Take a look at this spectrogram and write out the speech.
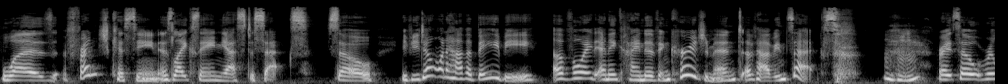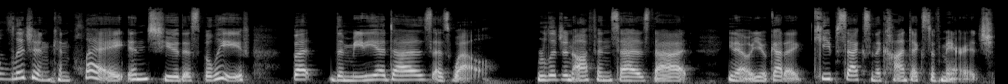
was French kissing is like saying yes to sex. So if you don't want to have a baby, avoid any kind of encouragement of having sex. Mm-hmm. Right. So religion can play into this belief, but the media does as well. Religion often says that, you know, you've got to keep sex in the context of marriage.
